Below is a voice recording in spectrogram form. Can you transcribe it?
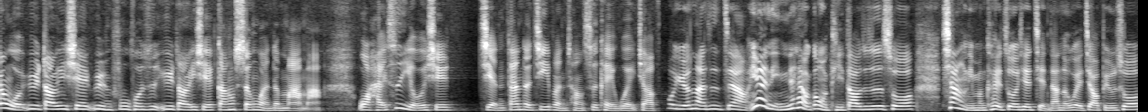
但我遇到一些孕妇或是遇到一些刚生完的妈妈，我还是有一些简单的基本常识可以喂教。哦，原来是这样。因为你你那天有跟我提到，就是说，像你们可以做一些简单的喂教，比如说，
